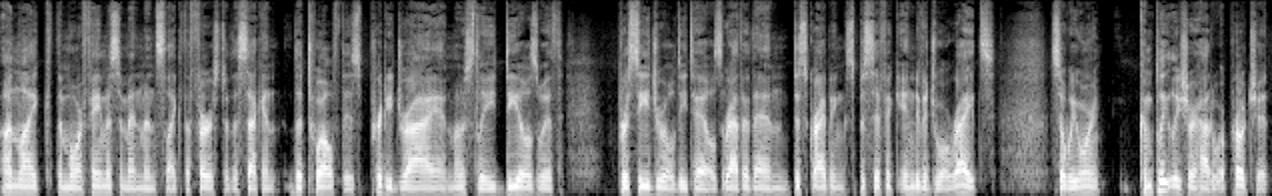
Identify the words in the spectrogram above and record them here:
Unlike the more famous amendments like the first or the second, the 12th is pretty dry and mostly deals with procedural details rather than describing specific individual rights, so we weren't completely sure how to approach it.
